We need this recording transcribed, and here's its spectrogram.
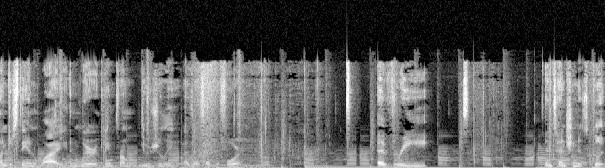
Understand why and where it came from. Usually, as I said before, every intention is good.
